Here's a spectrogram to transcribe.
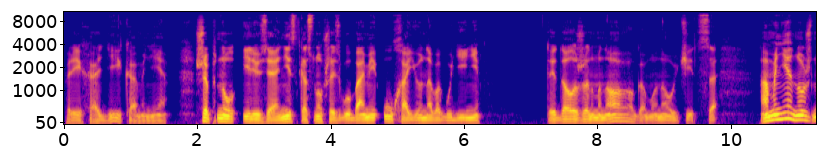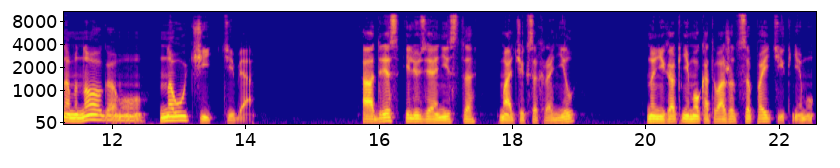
«Приходи ко мне», — шепнул иллюзионист, коснувшись губами уха юного Гудини. Ты должен многому научиться, а мне нужно многому научить тебя. Адрес иллюзиониста мальчик сохранил, но никак не мог отважиться пойти к нему.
